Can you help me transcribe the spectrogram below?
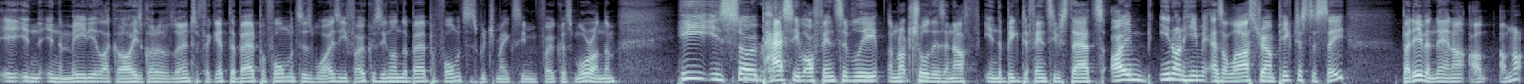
in in the media like oh he's got to learn to forget the bad performances why is he focusing on the bad performances which makes him focus more on them he is so passive offensively. I'm not sure there's enough in the big defensive stats. I'm in on him as a last round pick just to see. But even then, I, am not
